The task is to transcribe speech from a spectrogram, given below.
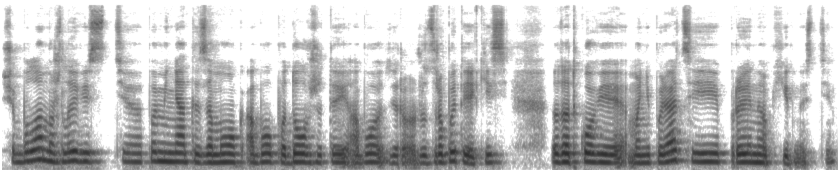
щоб була можливість е, поміняти замок або подовжити, або зро- зробити якісь додаткові маніпуляції при необхідності.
